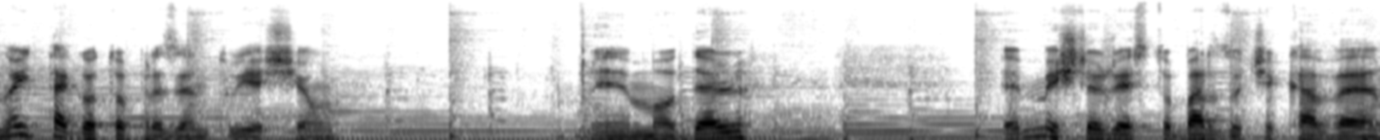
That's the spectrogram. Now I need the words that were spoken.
No i tak oto prezentuje się y, model. Y, myślę, że jest to bardzo ciekawe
